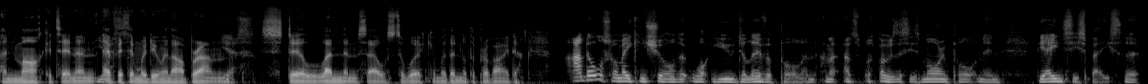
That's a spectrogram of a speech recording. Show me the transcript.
and marketing and Yes. everything we're doing with our brand Yes. still lend themselves to working with another provider? and also making sure that what you deliver, Paul, and, and I suppose this is more important in the agency space that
